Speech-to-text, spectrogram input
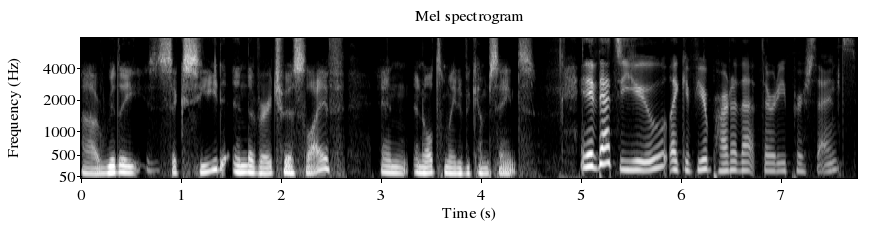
uh, really succeed in the virtuous life and and ultimately to become saints. And if that's you, like if you're part of that thirty percent,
